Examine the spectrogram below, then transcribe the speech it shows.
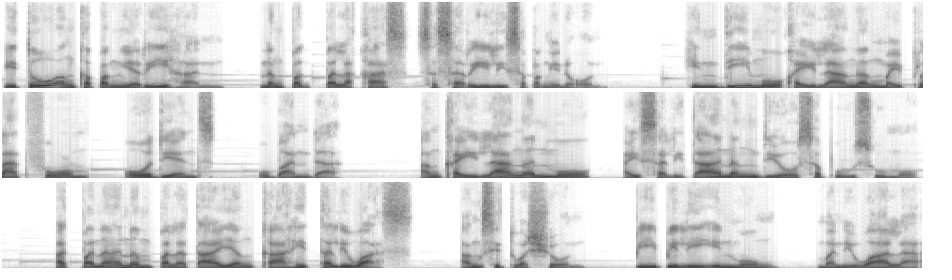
Ito ang kapangyarihan ng pagpalakas sa sarili sa Panginoon. Hindi mo kailangang may platform audience o banda. Ang kailangan mo ay salita ng Diyos sa puso mo at pananampalatayang kahit taliwas ang sitwasyon, pipiliin mong maniwala.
